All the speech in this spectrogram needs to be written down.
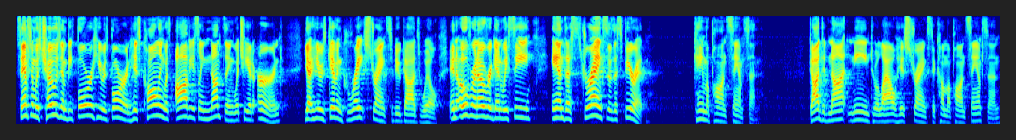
Samson was chosen before he was born. His calling was obviously nothing which he had earned, yet he was given great strength to do God's will. And over and over again, we see, and the strength of the Spirit came upon Samson. God did not need to allow his strength to come upon Samson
